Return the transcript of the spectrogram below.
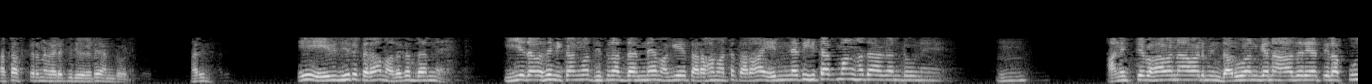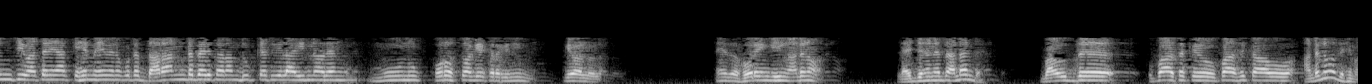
සකස් කරන වැඩ පිළිවෙලට යන්න ඕනේ. හරිද? ඒ ඒ විදිහට කරාම අදකද දන්නේ නැහැ. ඊයේ දවසේ නිකන්වත් හිතුණක් දන්නේ නැහැ මගේ තරහ මට තරහ එන්නේ නැති හිතක් මං හදාගන්න ඕනේ. හ්ම්. අනිත්‍ය භාවනාව වඩමින් දරුවන් ගැන ආදරය ඇතිලා පුංචි වචනයක් එහෙම එහෙම වෙනකොට දරන්න බැරි තරම් දුක් ඇති වෙලා ඉන්නවා දැන් මූණු කොරස් වගේ කරගෙන ඉන්නේ ගෙවල් වල. නේද? හොරෙන් ගිහින් අඬනවා. ලැජ්ජ නැද්ද අඬන්න? බෞද්ධ උපාසකයෝ උපාසිකාවෝ අඬනවද එහෙම?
